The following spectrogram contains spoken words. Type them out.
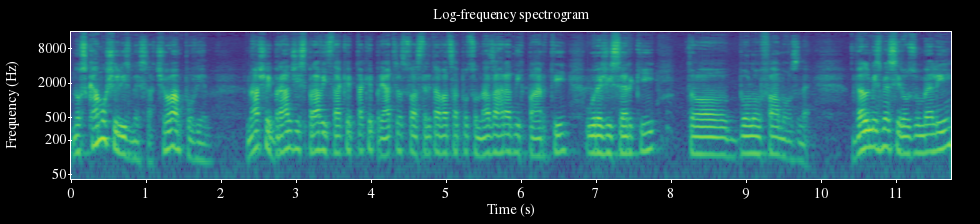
No skamošili sme sa, čo vám poviem v našej branži spraviť také, také priateľstva stretávať sa potom na záhradných party u režisérky, to bolo famózne. Veľmi sme si rozumeli,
